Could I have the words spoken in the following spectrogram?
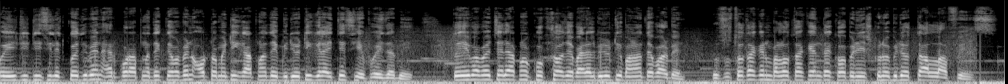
ওই এডিটি সিলেক্ট করে দিবেন। এরপর আপনারা দেখতে পারবেন অটোমেটিক আপনাদের ভিডিওটি গ্যালারিতে সেভ হয়ে যাবে। তো এইভাবে চাইলে আপনার খুব সহজে ভাইরাল ভিডিওটি বানাতে পারবেন। তো সুস্থ থাকেন, ভালো থাকেন, দেখা হবে নেক্সট কোনো ভিডিওতে আল্লাহ হাফেজ।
